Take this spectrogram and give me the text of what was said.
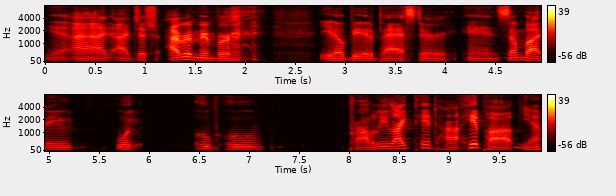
Yeah, I I, I just I remember, you know, being a pastor and somebody would who who probably liked hip hop hip hop Yeah.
